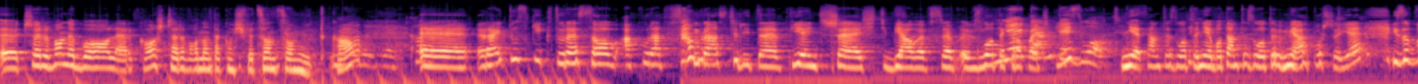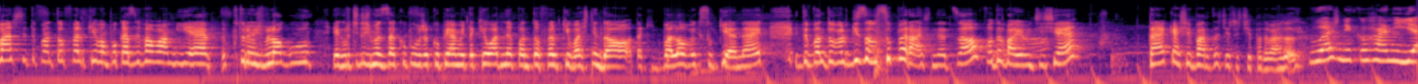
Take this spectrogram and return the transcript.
E, Czerwone bolerko z czerwoną taką świecącą nitką. E, rajtuski, które są akurat w sam raz, czyli te 5-6 białe w, srebr- w złote Nie, kropeczki. tamte złote. Nie, tamte złote nie, bo tamte złote bym miała po szyję. I zobaczcie, te pantofelki, wam pokazywałam je w którymś vlogu, jak wróciliśmy z zakupów, że kupiłam mi takie ładne pantofelki właśnie do takich balowych sukienek. I te pantofelki są superaśne, co? Podobają Ci się? Tak, ja się bardzo cieszę, Ci się podobają. Właśnie, kochani, ja...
